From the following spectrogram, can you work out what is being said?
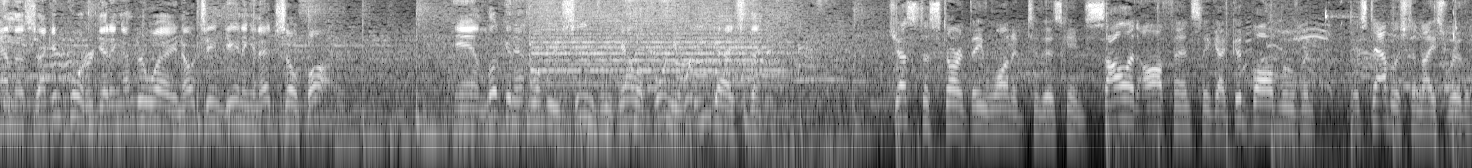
And the second quarter getting underway. No team gaining an edge so far. And looking at what we've seen from California, what do you guys think? Just the start they wanted to this game. Solid offense. They got good ball movement. Established a nice rhythm.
